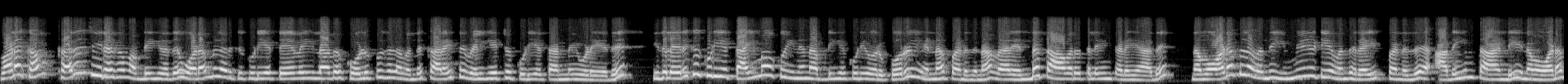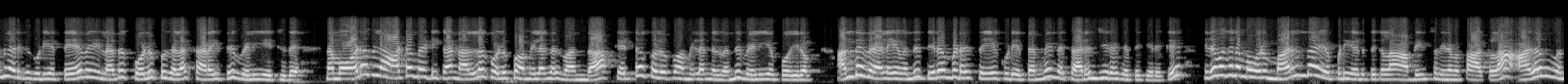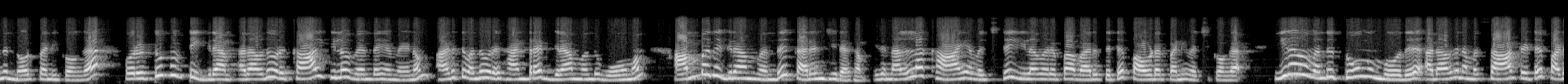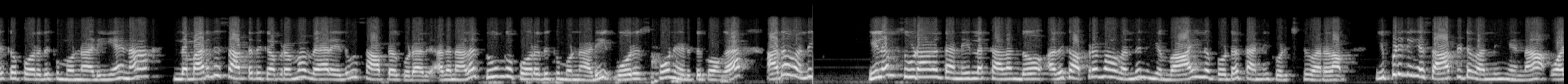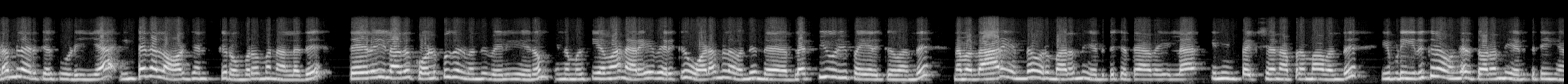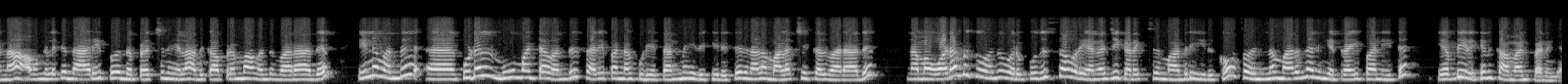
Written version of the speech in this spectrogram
வணக்கம். கருஞ்சீரகம் அப்படிங்கிறது உடம்புல இருக்கக்கூடிய தேவையில்லாத கொழுப்புகளை வந்து கரைத்து வெளியேற்றக்கூடிய தன்மை உடையது இதுல இருக்கக்கூடிய தைமோகுயினன் அப்படிங்கக்கூடிய ஒரு பொருள் என்ன பண்ணுதுன்னா வேற எந்த தாவரத்திலையும் கிடையாது. நம்ம உடம்புல வந்து இம்யூனிட்டியை வந்து ரைஸ் பண்ணுது. அதையும் தாண்டி நம்ம உடம்புல இருக்கக்கூடிய தேவையில்லாத கொழுப்புகளை கரைத்து வெளியேற்றுது. நம்ம உடம்புல ஆட்டோமேட்டிக்கா நல்ல கொழுப்பு அமிலங்கள் வந்தா கெட்ட கொழுப்பு அமிலங்கள் வந்து வெளியே போயிடும் அந்த வேலையை வந்து திறம்பட செய்யக்கூடிய தன்மை இந்த கருஞ்சீரகத்துக்கு இருக்கு. இதை வந்து நம்ம ஒரு மருந்தா எப்படி எடுத்துக்கலாம் அப்படின்னு சொல்லி நம்ம பார்க்கலாம். அளவு வந்து நோட் பண்ணிக்கோங்க. ஒரு டூ பிப்டி கிராம் அதாவது ஒரு கால் கிலோ வெந்தயம் வேணும். அடுத்து வந்து ஒரு ஹண்ட்ரட் கிராம் வந்து ஓமம். ஐம்பது கிராம் வந்து கருஞ்சீரகம். இது நல்லா காய வச்சுட்டு இளவரப்பா வறுத்துட்டு பவுடர் பண்ணி வச்சுக்கோங்க. இரவு வந்து தூங்கும் போது அதாவது நம்ம சாப்பிட்டுட்டு படுக்க போறதுக்கு முன்னாடி ஏன்னா இந்த மருந்து சாப்பிட்டதுக்கு அப்புறமா வேற எதுவும் சாப்பிடக்கூடாது. அதனால தூங்க போறதுக்கு முன்னாடி ஒரு ஸ்பூன் எடுத்துக்கோங்க. அதை வந்து இளம் சூடான தண்ணீர்ல கலந்தோ அதுக்கப்புறமா வந்து நீங்க வாயில போட்டு தண்ணி குடிச்சிட்டு வரலாம். இப்படி நீங்க சாப்பிட்டுட்டு வந்தீங்கன்னா உடம்புல இருக்கக்கூடிய இன்டர்னல் ஆர்கன்ஸ்க்கு ரொம்ப ரொம்ப நல்லது. தேவையில்லாத கொழுப்புகள் வந்து வெளியேறும். இந்த முக்கியமா நிறைய பேருக்கு உடம்புல வந்து இந்த பிளட் பியூரிஃபையருக்கு வந்து நம்ம வேற எந்த ஒரு மருந்து எடுத்துக்க தேவையில்லை. ஸ்கின் இன்ஃபெக்ஷன் அப்புறமா வந்து இப்படி இருக்கிறவங்க தொடர்ந்து எடுத்துட்டீங்கன்னா அவங்களுக்கு இந்த அரிப்பு இந்த பிரச்சனையெல்லாம் அதுக்கப்புறமா வந்து வராது. இன்னும் வந்து குடல் மூமெண்ட்டை வந்து சரி பண்ணக்கூடிய தன்மை இதுக்கு இருக்கு. இதனால மலச்சிக்கல் வராது. நம்ம உடம்புக்கு வந்து ஒரு புதுசா ஒரு எனர்ஜி கிடைச்ச மாதிரி இருக்கும். ஸோ இந்த மருந்தை நீங்க ட்ரை பண்ணிட்டு எப்படி இருக்குன்னு கமெண்ட் பண்ணுங்க.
